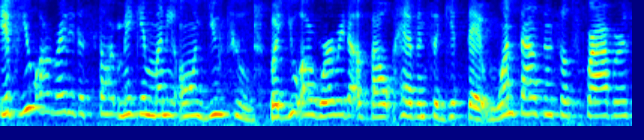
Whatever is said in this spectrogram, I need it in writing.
If you are ready to start making money on YouTube, but you are worried about having to get that 1,000 subscribers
